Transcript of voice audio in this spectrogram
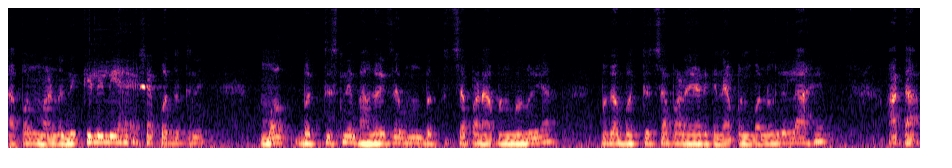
आपण मांडणी केलेली आहे अशा पद्धतीने. मग बत्तीसने भागायचं म्हणून बत्तीसचा पाडा आपण बनवूया. बघा बत्तीसचा पाडा या ठिकाणी आपण बनवलेला आहे. आता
